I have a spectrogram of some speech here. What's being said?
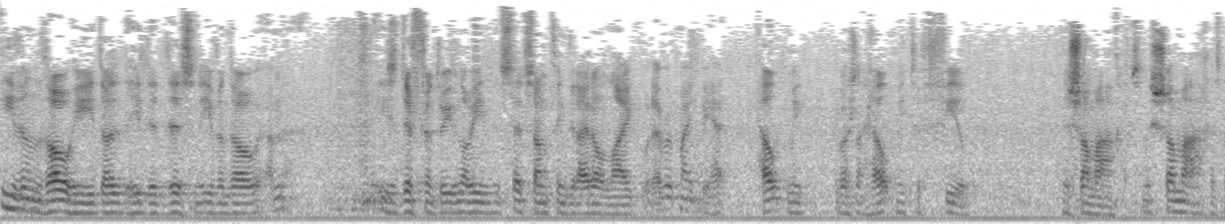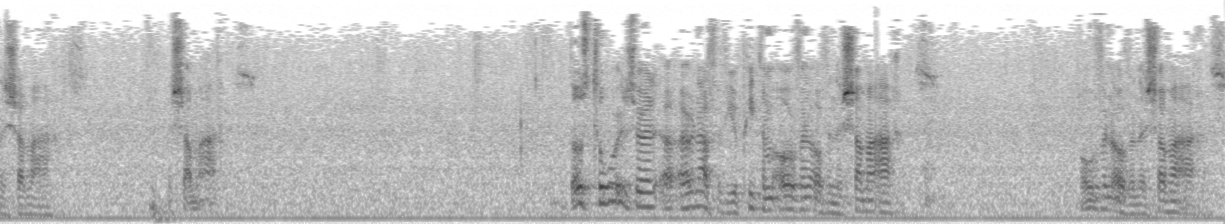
Even though he does, he did this, and even though not, he's different, or even though he said something that I don't like, whatever it might be, help me, help me to feel neshama achas, neshama achas, neshama achas, neshama achas. Those two words are, are, enough if you repeat them over and over, neshama achas, over and over, neshama achas.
